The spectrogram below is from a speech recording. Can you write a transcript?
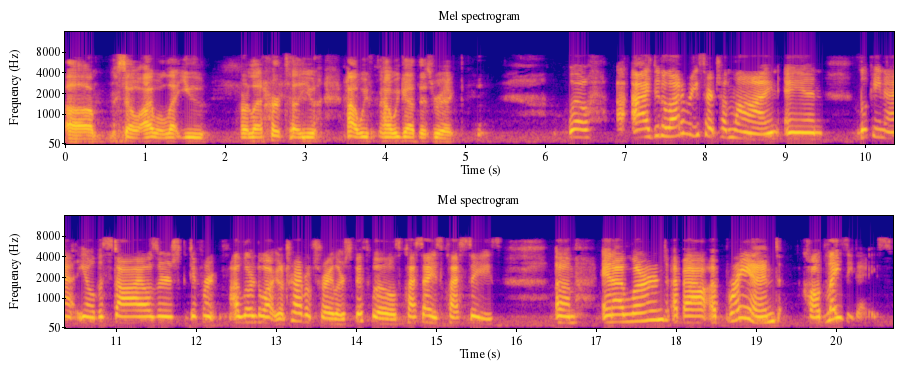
um, so I will let you or let her tell you how we how we got this rigged. Well, I did a lot of research online, and looking at you know the styles. There's different. I learned a lot. You know, travel trailers, fifth wheels, Class A's, Class C's, um, and I learned about a brand called Lazy Daze,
